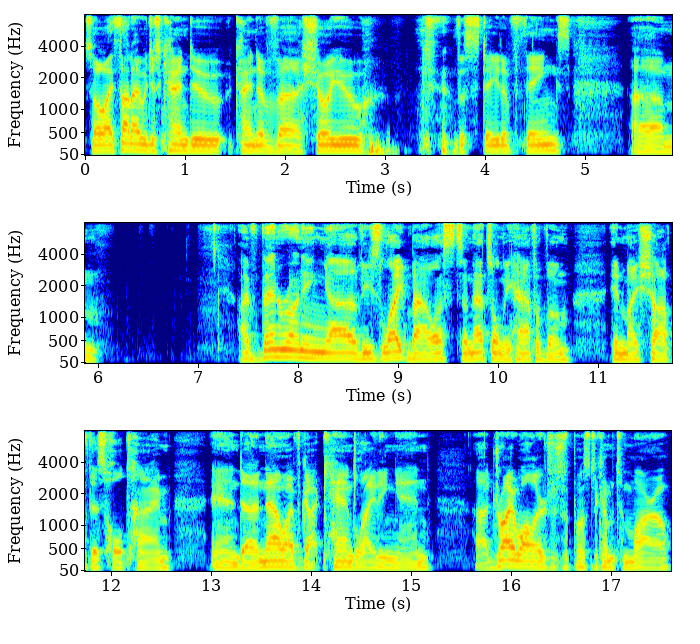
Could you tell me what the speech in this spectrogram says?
So I thought I would just kind of kind of uh, show you the state of things. Um, I've been running uh, these light ballasts, and that's only half of them in my shop this whole time. And uh, now I've got canned lighting in. Uh, drywallers are supposed to come tomorrow.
